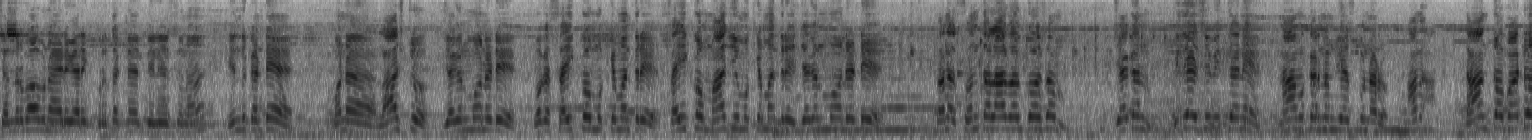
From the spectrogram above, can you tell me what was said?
చంద్రబాబు నాయుడు గారికి కృతజ్ఞత తెలియజేస్తున్నాను. ఎందుకంటే మన లాస్ట్ జగన్మోహన్ రెడ్డి ఒక సైకో ముఖ్యమంత్రి సైకో మాజీ ముఖ్యమంత్రి జగన్మోహన్ రెడ్డి తన సొంత లాభం కోసం జగన్ విదేశీ విద్యని నామకరణం చేసుకున్నారు. దాంతోపాటు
